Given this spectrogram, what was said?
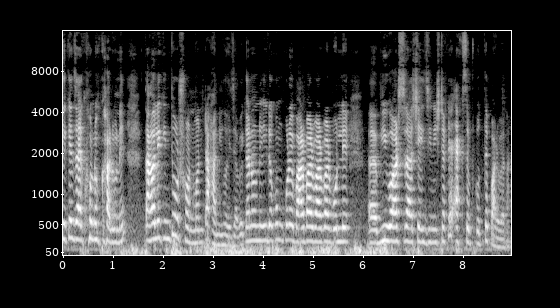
থেকে যায় কোনো কারণে, তাহলে কিন্তু ওর সম্মানটা হানি হয়ে যাবে। কারণ এইরকম করে বারবার বারবার বললে ভিউয়ার্সরা সেই জিনিসটাকে অ্যাকসেপ্ট করতে পারবে না।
